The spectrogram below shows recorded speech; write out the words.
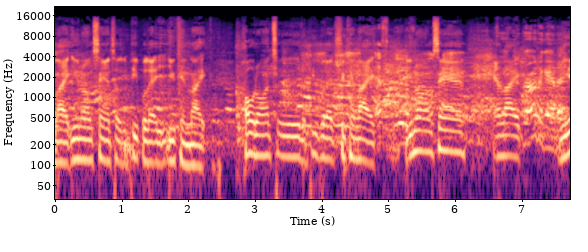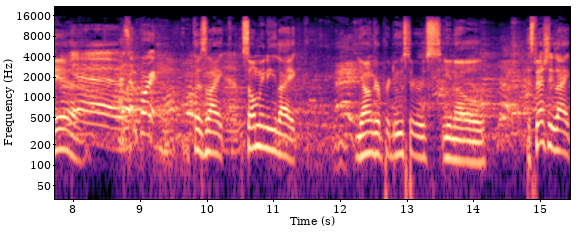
Like you know what I'm saying to the people that you can like hold on to, the people that you can like, you know what I'm saying, and like Grow together. yeah, Yeah. That's important. because like so many like younger producers, you know, especially like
